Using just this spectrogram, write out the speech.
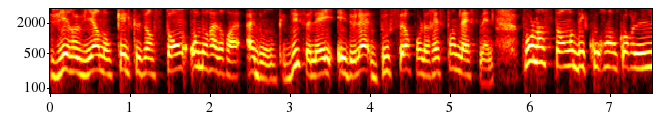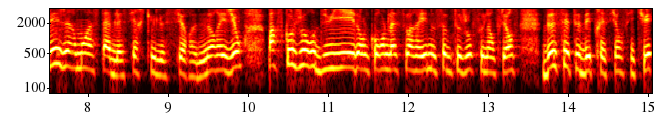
J'y reviens dans quelques instants. On aura droit à donc du soleil et de la douceur pour le restant de la semaine. Pour l'instant, des courants encore légèrement instables circulent sur nos régions parce qu'aujourd'hui et dans le courant de la soirée, nous sommes toujours sous l'influence de cette dépression située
